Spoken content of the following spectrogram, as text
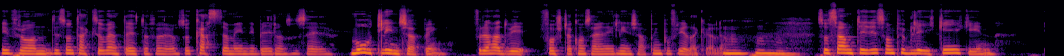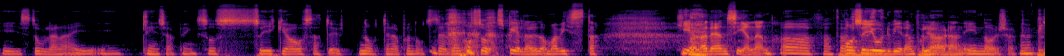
ifrån, det en taxi och väntade utanför och så kastade jag mig in i bilen som säger mot Linköping. För då hade vi första konserten i Linköping på fredagskvällen. Mhm. Så samtidigt som publiken gick in i stolarna i, Linköping så, så gick jag och satte ut noterna på notställen och så spelade de Avista hela den scenen. Fantastiskt. Och så gjorde vi den på Ja. lördagen i Norrköping. Det är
